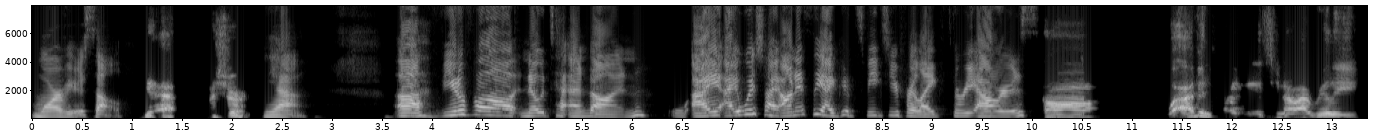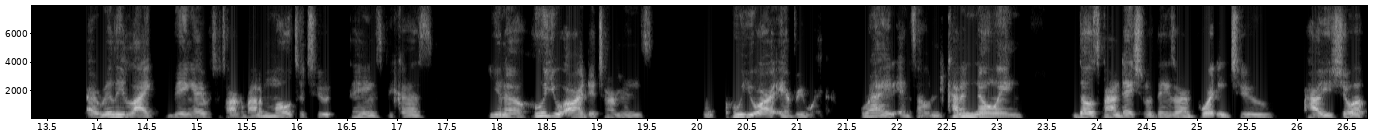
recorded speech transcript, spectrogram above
more of yourself yeah, for sure. Yeah. Uh, beautiful note to end on. I I wish I honestly I could speak to you for like three hours. Uh, well, I've been doing this. You know, I really, I really like being able to talk about a multitude of things because, you know, who you are determines who you are everywhere, right? And so, kind of knowing those foundational things are important to how you show up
